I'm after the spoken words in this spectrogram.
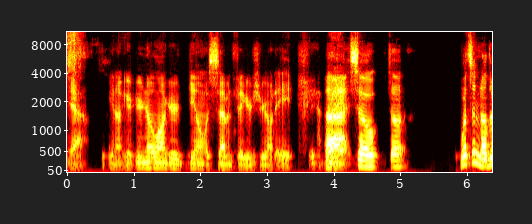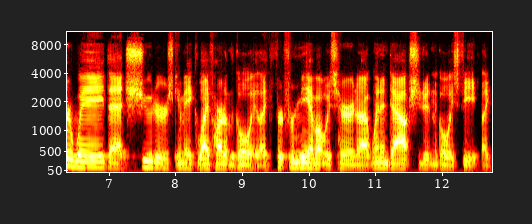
yeah, you know you're, you're no longer dealing with seven figures you're going to eight. Uh, right. Uh, so so what's another way that shooters can make life hard on the goalie? Like for, for me i've always heard uh, when in doubt shoot it in the goalie's feet. Like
